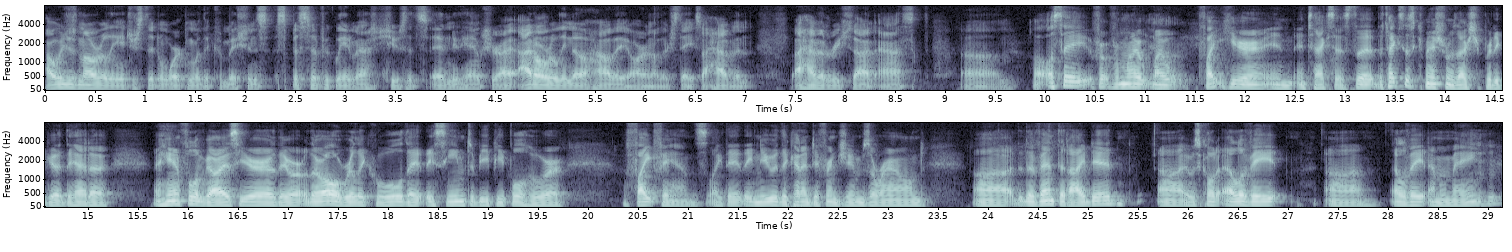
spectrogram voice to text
I was just not really interested in working with the commissions specifically in Massachusetts and New Hampshire. I, I don't really know how they are in other states. I haven't I haven't reached out and asked. Um, I'll say for, for my, my fight here in, in Texas, the, the Texas commission was actually pretty good. They had a, a handful of guys here. They were they're all really cool. They they seemed to be people who are fight fans. Like they, they knew the kind of different gyms around. Uh, the event that I did, uh, it was called Elevate uh, Elevate MMA,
